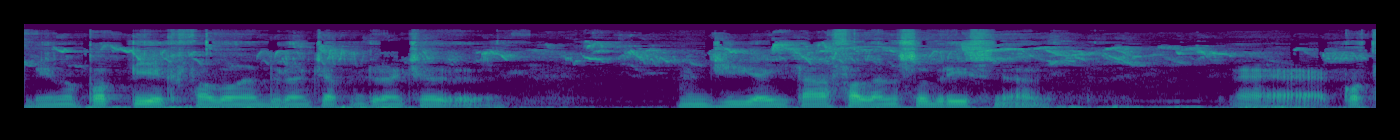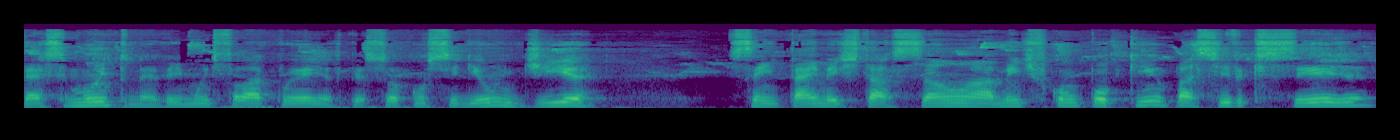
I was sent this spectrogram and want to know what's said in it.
Lembra Popia que falou né, durante, a, durante a, um dia aí, tava falando sobre isso, né? É, acontece muito, né? Vem muito falar com ele. A pessoa conseguiu um dia sentar em meditação, a mente ficou um pouquinho passiva que seja,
